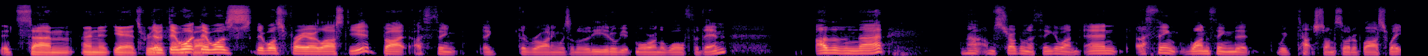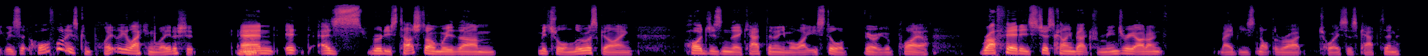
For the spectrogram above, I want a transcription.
It's um, and it, yeah, it's really there, there, was, apart. there was there was Freo last year, but I think the, the writing was a little bit more on the wall for them. Other than that, no, I'm struggling to think of one. And I think one thing that we touched on sort of last week was that Hawthorn is completely lacking leadership. And it, as Rudy's touched on with um, Mitchell and Lewis going, Hodge isn't their captain anymore. Like he's still a very good player. Roughead is just coming back from injury. I don't. Maybe he's not the right choice as captain.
